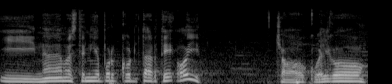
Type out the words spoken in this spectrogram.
y nada más tenía por cortarte hoy. Chao, cuelgo.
